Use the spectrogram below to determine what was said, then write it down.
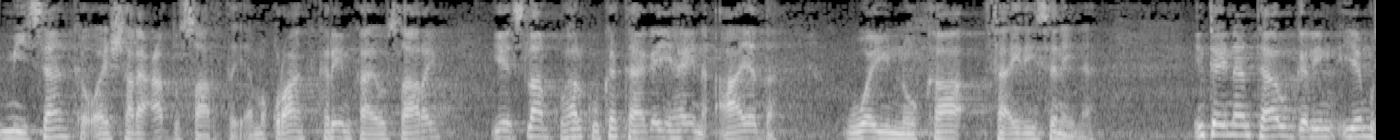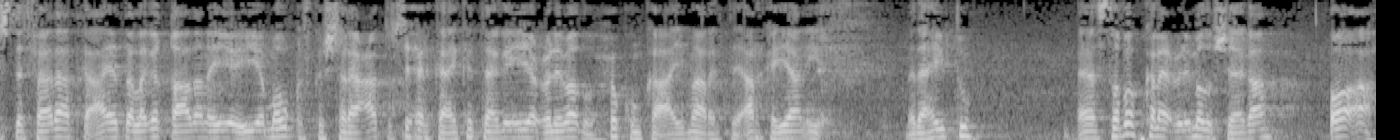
miisaanka oo ay shareecaddu saartay ama qur'aanka kariimka ay uu saaray iyo islaamku halkuu ka taagan yahayna aayadda waynu ka faa'iidaysanaynaa. Intaynaan taa u gelin iyo mustafaadaadka aayadda laga qaadanayo iyo mowqifka shareecaddu sixirka ay ka taagan yahay culimmadu xukunka ay maaragtay arkayaan iyo madaahibtu sabab kale ay culimmadu oo ah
